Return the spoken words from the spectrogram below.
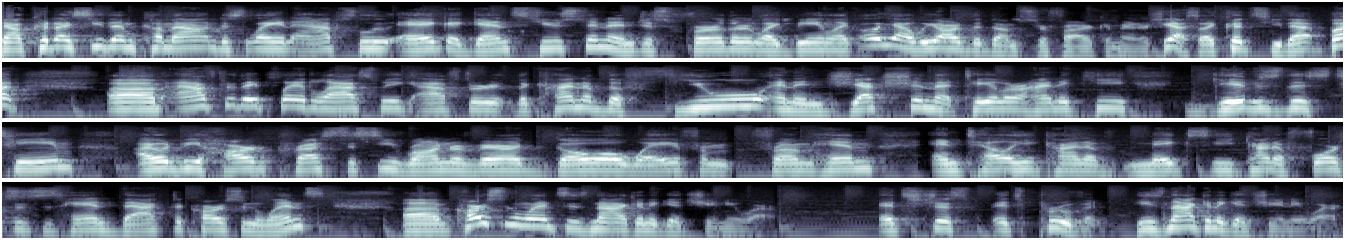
now, could I see them come out and just lay an absolute egg against Houston and just further like being like, oh yeah, we are the dumpster fire commanders? Yes, I could see that. But um, after they played last week, after the kind of the fuel and injection that Taylor Heinicke gives this team, I would be hard pressed to see Ron Rivera go away from from him until he kind of makes he kind of forces his hand back to Carson Wentz. Um, Carson Wentz is not going to get you anywhere. It's just, it's proven. He's not going to get you anywhere.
